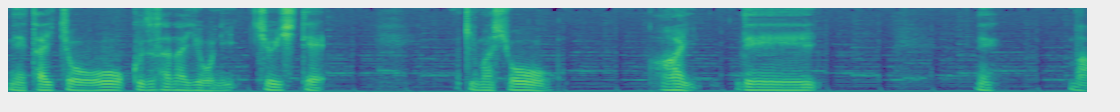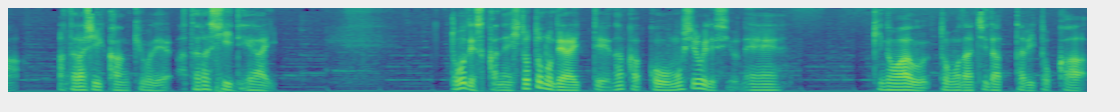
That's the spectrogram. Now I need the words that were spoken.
ね、体調を崩さないように注意していきましょう。はい。で、ね、まあ、新しい環境で新しい出会い。どうですかね？人との出会いってなんかこう面白いですよね。気の合う友達だったりとか、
